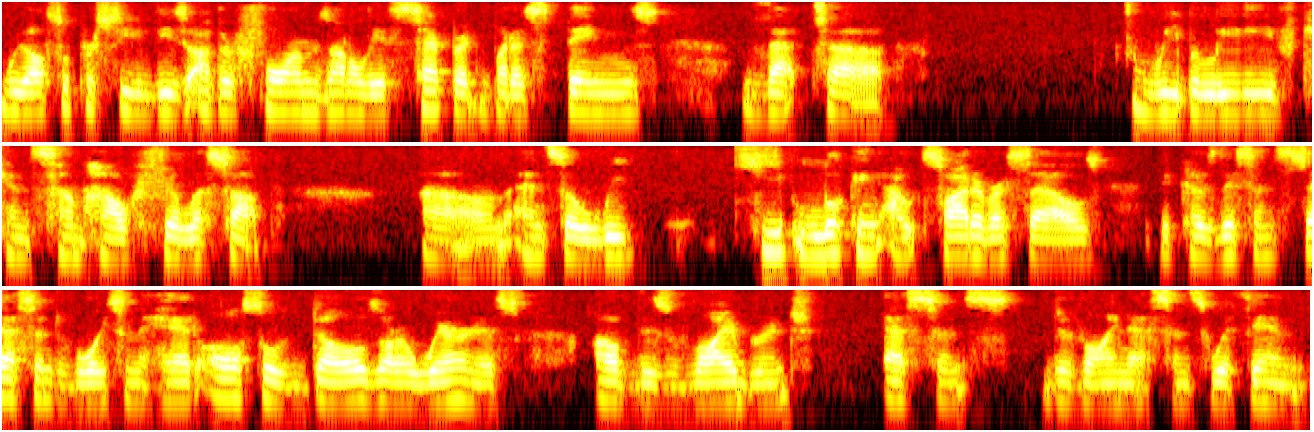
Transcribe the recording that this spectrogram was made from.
we also perceive these other forms not only as separate but as things that uh, we believe can somehow fill us up. Um, and so we keep looking outside of ourselves because this incessant voice in the head also dulls our awareness of this vibrant essence, divine essence within.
